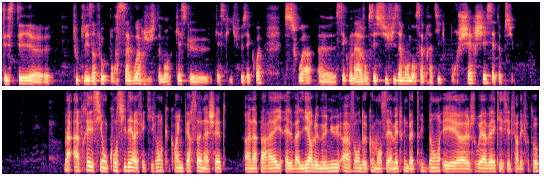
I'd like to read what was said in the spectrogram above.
testé euh, toutes les infos pour savoir justement qu'est-ce que qu'est-ce qu'il faisait quoi, soit euh, c'est qu'on a avancé suffisamment dans sa pratique pour chercher cette option. Bah, après, si on considère effectivement que quand une personne achète un appareil, elle va lire le menu avant de commencer à mettre une batterie dedans et euh, jouer avec et essayer de faire des photos,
